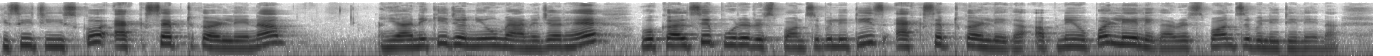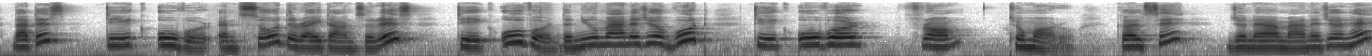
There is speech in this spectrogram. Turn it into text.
किसी चीज़ को accept कर लेना यानी कि जो न्यू मैनेजर है, वो कल से पूरे रिस्पॉन्सिबिलिटीज़ एक्सेप्ट कर लेगा, अपने ऊपर ले लेगा रिस्पॉन्सिबिलिटी लेना। That is take over and so the right answer is take over the new manager would take over from tomorrow. कल से जो नया मैनेजर है,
